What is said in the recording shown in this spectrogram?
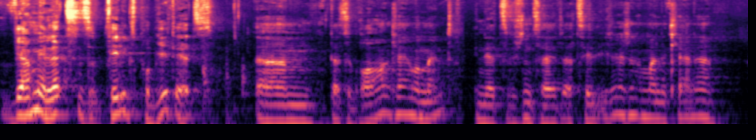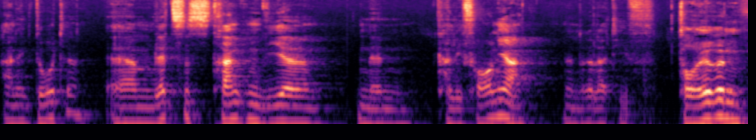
Wir haben ja letztens, Felix probiert jetzt. Ähm, dazu brauchen wir einen kleinen Moment. In der Zwischenzeit erzähle ich euch noch mal eine kleine Anekdote. Ähm, letztens tranken wir einen California, einen relativ teuren,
